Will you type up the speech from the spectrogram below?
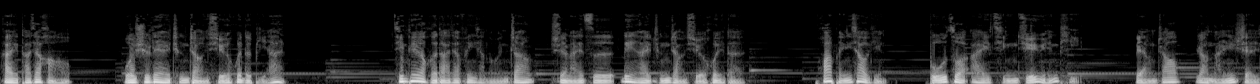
嗨，大家好，我是恋爱成长学会的彼岸。今天要和大家分享的文章是来自恋爱成长学会的《花盆效应》，不做爱情绝缘体，两招让男神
